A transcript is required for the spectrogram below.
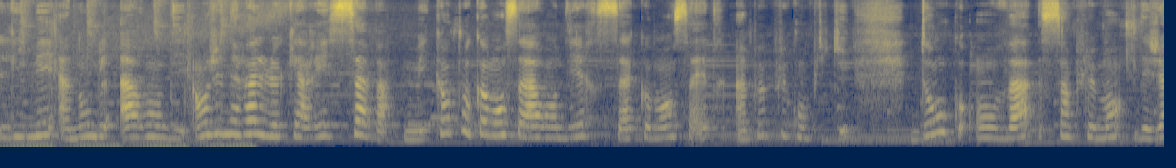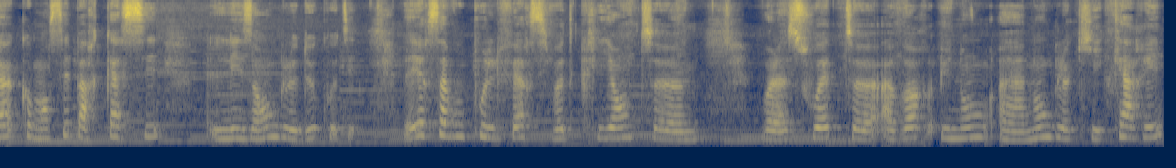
limer un ongle arrondi? En général le carré ça va, mais quand on commence à arrondir ça commence à être un peu plus compliqué. Donc on va simplement déjà commencer par casser les angles de côté. D'ailleurs ça vous pouvez le faire si votre cliente euh, voilà, souhaite euh, avoir un ongle qui est carré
